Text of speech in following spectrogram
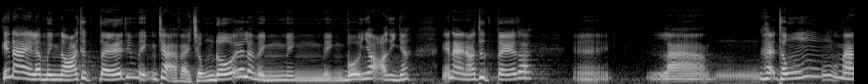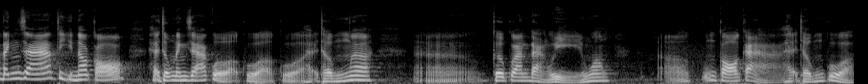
Cái này là mình nói thực tế chứ mình cũng chả phải chống đối là mình mình mình bôi nhọ gì nhá. Cái này nói thực tế thôi. Là hệ thống mà đánh giá thì nó có hệ thống đánh giá của của của hệ thống uh, cơ quan đảng ủy đúng không? Uh, cũng có cả hệ thống của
